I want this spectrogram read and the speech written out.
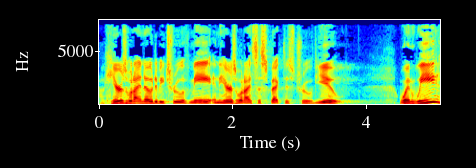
Now, here's what I know to be true of me, and here's what I suspect is true of you. When we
